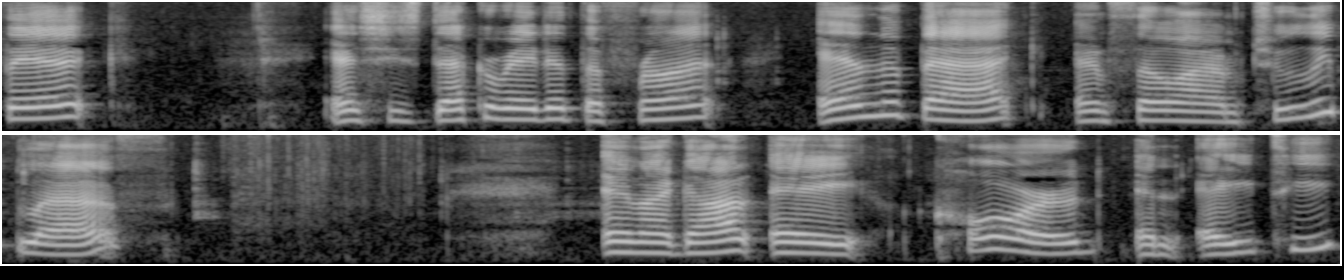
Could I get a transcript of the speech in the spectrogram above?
thick. And she's decorated the front and the back. And so I am truly blessed. And I got a card, an ATC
